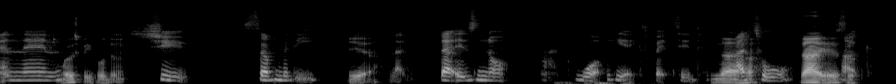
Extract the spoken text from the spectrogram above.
and then Most people don't. shoot somebody Yeah, like that is not like what he expected no, at all. that is. Like,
